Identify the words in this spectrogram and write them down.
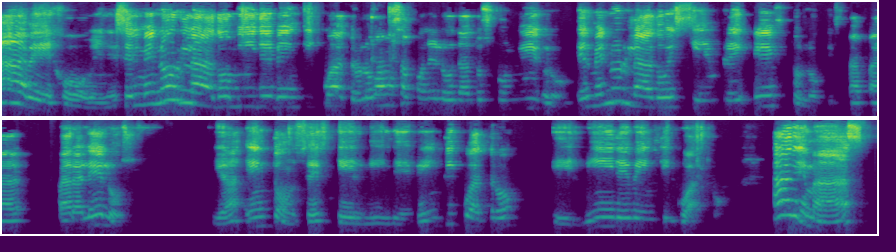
A ver, jóvenes, el menor lado mide 24, lo vamos a poner los datos con negro. El menor lado es siempre esto, lo que está paralelos. ¿Ya? Entonces, él mide 24, él mide 24. Además,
